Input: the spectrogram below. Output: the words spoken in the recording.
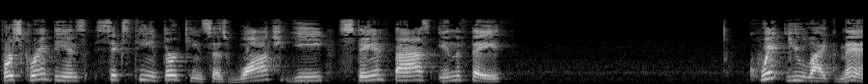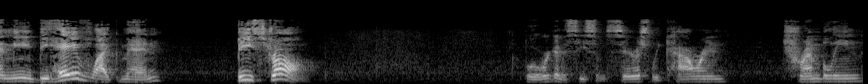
1 Corinthians 16, 13 says, Watch ye, stand fast in the faith, quit you like men, meaning behave like men, be strong. Boy, we're going to see some seriously cowering, trembling,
